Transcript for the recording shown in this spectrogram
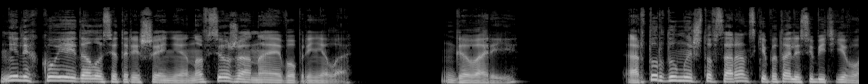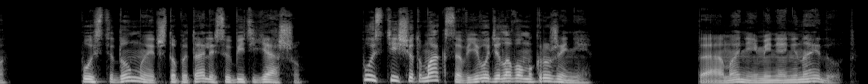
Нелегко ей далось это решение, но все же она его приняла. Говори. Артур думает, что в Саранске пытались убить его. Пусть думает, что пытались убить Яшу. Пусть ищут Макса в его деловом окружении. Там они меня не найдут.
